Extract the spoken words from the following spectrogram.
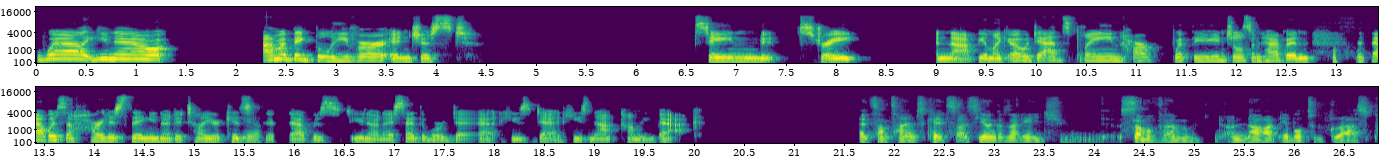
Well, you know, I'm a big believer in just staying straight and not being like, oh, dad's playing harp with the angels in heaven. But that was the hardest thing, you know, to tell your kids Yeah. that their dad was, you know, and I said the word dead. He's dead. He's not coming back. and sometimes kids as young as that age some of them are not able to grasp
